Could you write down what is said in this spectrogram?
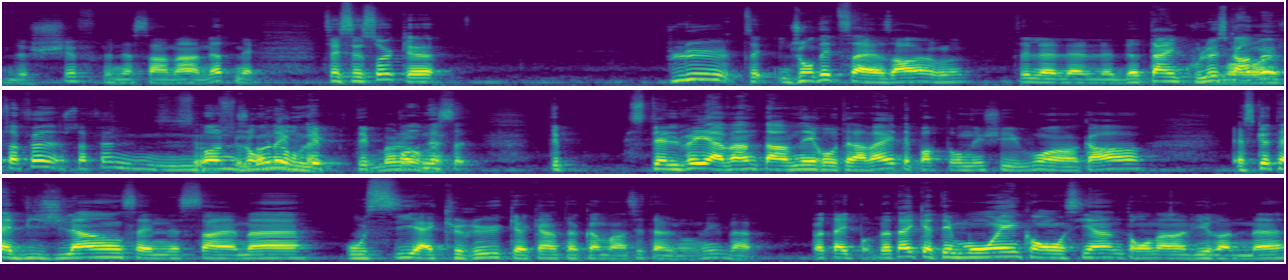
de chiffres nécessairement à mettre. Mais c'est sûr que plus une journée de 16 heures, là, tu sais, le, le, le- le temps écoulé, c'est quand ouais. même, ça fait, ça fait une bonne journée. T'es- t'es levé avant de t'en venir au travail, t'es pas retourné chez vous encore. Est-ce que ta vigilance est nécessairement aussi accrue que quand tu as commencé ta journée? Ben, peut-être pas. Peut-être que tu es moins conscient de ton environnement.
